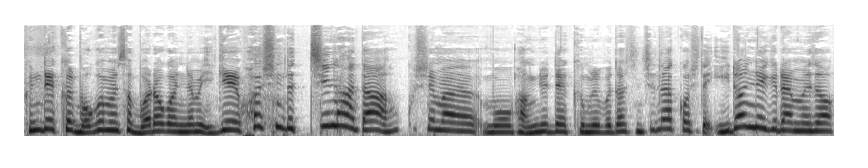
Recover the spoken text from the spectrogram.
근데 그걸 먹으면서 뭐라고 했냐면 이게 훨씬 더 찐하다. 후쿠시마 뭐 방류된 그물보다 훨씬 찐할 것이다. 이런 얘기를 하면서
